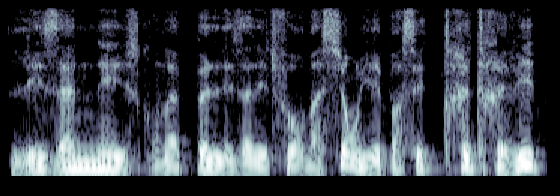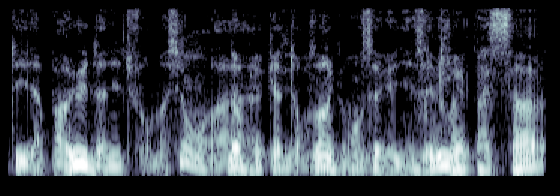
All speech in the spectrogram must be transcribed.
les années, ce qu'on appelle les années de formation, il est passé très très vite. Il n'a pas eu d'années de formation. À 14 ans, il commençait à gagner sa vie. Vous ne pas ça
